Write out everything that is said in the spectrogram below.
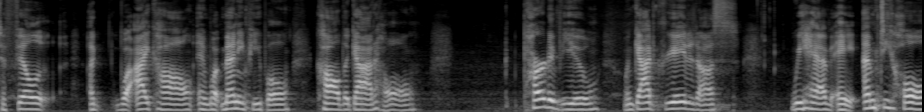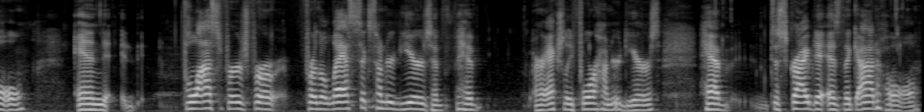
to fill a, what I call and what many people call the God hole. Part of you, when God created us, we have a empty hole, and philosophers for for the last 600 years have have, or actually 400 years, have described it as the God hole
